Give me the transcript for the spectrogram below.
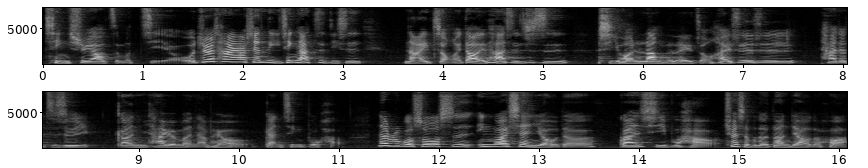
情绪要怎么解哦？我觉得他要先理清他自己是哪一种，哎，到底他是就是喜欢浪的那一种，还是是他就只是跟他原本男朋友感情不好？那如果说是因为现有的关系不好，却舍不得断掉的话，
